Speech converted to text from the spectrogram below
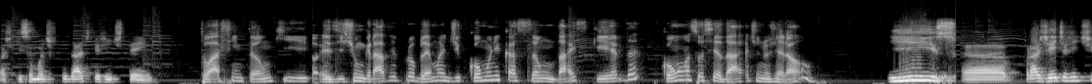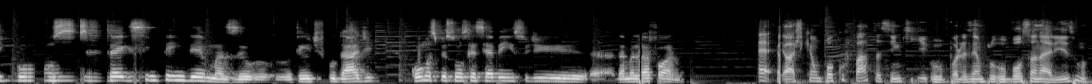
Acho que isso é uma dificuldade que a gente tem. Tu acha então que existe um grave problema de comunicação da esquerda com a sociedade no geral? Isso. Uh, pra gente, a gente consegue se entender, mas eu, eu tenho dificuldade como as pessoas recebem isso de, uh, da melhor forma. É, eu acho que é um pouco fato, assim, que, o, por exemplo, o bolsonarismo,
